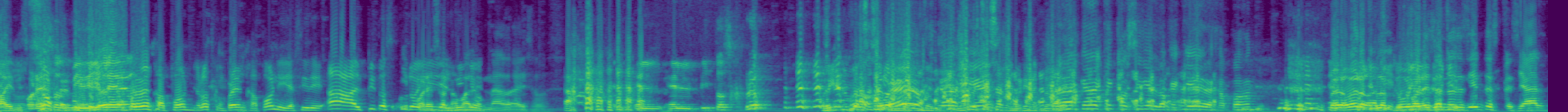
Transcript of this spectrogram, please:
ay, por eso es mi Yo los compré en Japón, yo los compré en Japón y así de, ah, el pito oscuro Por y eso el no niño. valen nada esos. El, el pito oscuro. Oye, no me estás Bueno, albureando, güey. cada No me quien. estás albureando. Cada, cada quien consigue lo que quiere de Japón. Pero bueno, a lo que voy Por es eso no se siente especial.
